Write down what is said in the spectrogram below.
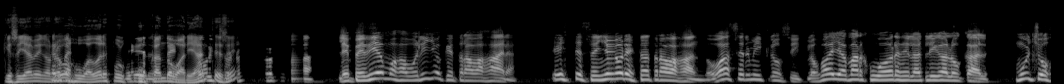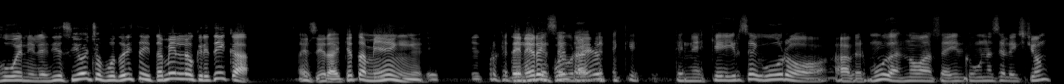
que se llamen a nuevos jugadores por, buscando variantes. ¿eh? Le pedíamos a Bolillo que trabajara. Este señor está trabajando, va a hacer microciclos, va a llamar jugadores de la liga local, muchos juveniles, 18 futbolistas y también lo critica. Es decir, hay que también eh, eh, Porque tener en cuenta asegurar- que, tenés que ir seguro a Bermudas, no vas a ir con una selección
